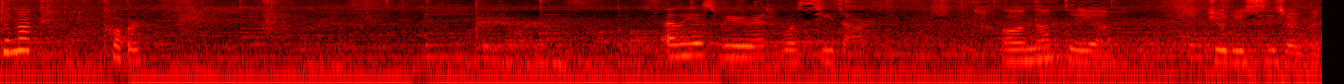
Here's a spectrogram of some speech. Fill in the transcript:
Do not cover. Aelius Verus was Caesar. Oh, not the uh, Julius Caesar, but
